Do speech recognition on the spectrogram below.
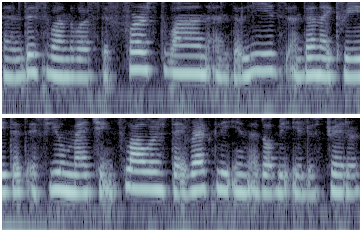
And this one was the first one and the leaves. And then I created a few matching flowers directly in Adobe Illustrator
